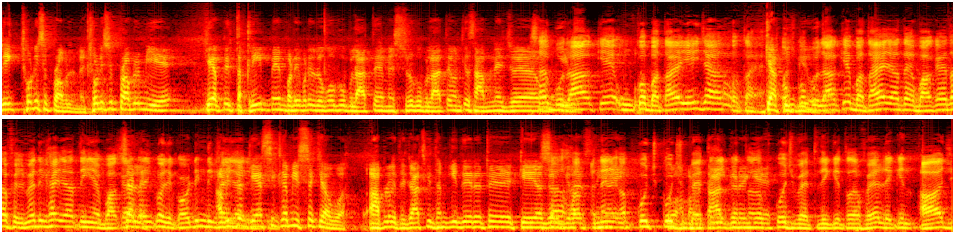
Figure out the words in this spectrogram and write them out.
एक छोटी सी प्रॉब्लम है। छोटी सी प्रॉब्लम ये है कि अपनी तकरीब में बड़े बड़े लोगों को बुलाते हैं मिनिस्टर को बुलाते हैं उनके सामने जो है सर बुला के उनको बताया यही जा रहा होता है। क्या कुछ उनको बुला के बताया जाता है। बाकायदा फ़िल्में दिखाई जाती हैं बाकायदा इनको रिकॉर्डिंग दिखाई जाती है। गैस की कमी इससे क्या हुआ? आप लोग एहतजाज की धमकी दे रहे थे कि अगर नहीं अब कुछ तो कुछ बेहतरी की करेंगे। तरफ़ कुछ बेहतरी की तरफ़ है लेकिन आज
